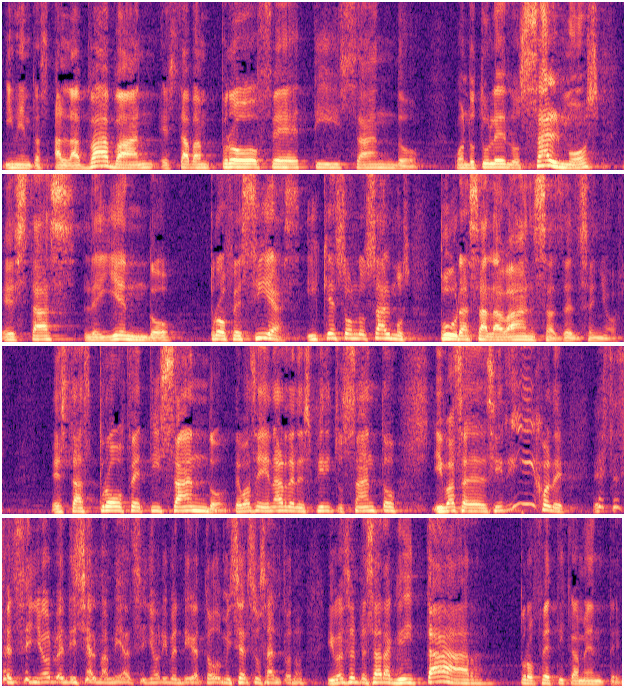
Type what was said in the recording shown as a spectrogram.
y mientras alababan estaban profetizando. Cuando tú lees los salmos, estás leyendo profecías. ¿Y qué son los salmos? Puras alabanzas del Señor. Estás profetizando, te vas a llenar del Espíritu Santo y vas a decir, híjole, este es el Señor, bendice alma mía al Señor y bendiga todo mi ser su santo. Y vas a empezar a gritar proféticamente,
